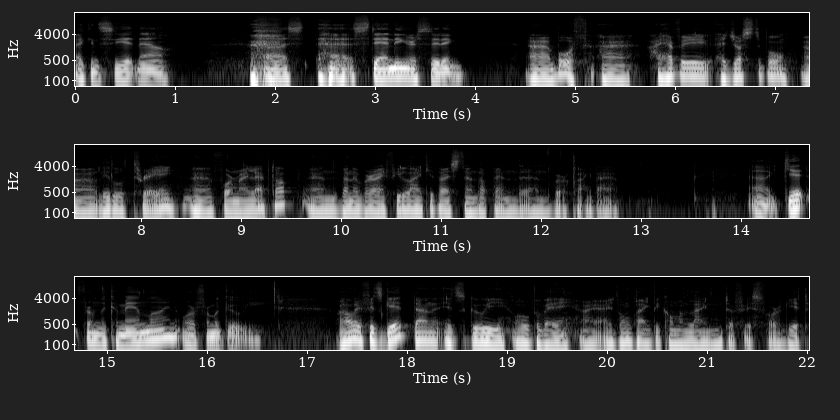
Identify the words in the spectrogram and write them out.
I can see it now uh, standing or sitting? Uh, both. Uh, I have a adjustable uh, little tray uh, for my laptop, and whenever I feel like it, I stand up and, and work like that. Uh, Git from the command line or from a GUI? Well, if it's Git, then it's GUI all the way. I, I don't like the command line interface for Git.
